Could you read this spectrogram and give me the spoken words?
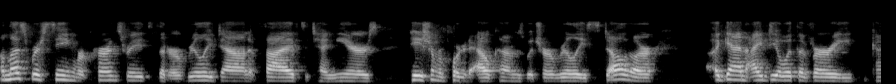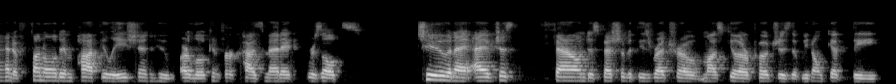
unless we're seeing recurrence rates that are really down at five to 10 years, patient reported outcomes, which are really stellar. Again, I deal with a very kind of funneled in population who are looking for cosmetic results too. And I, I've just found, especially with these retromuscular approaches, that we don't get the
